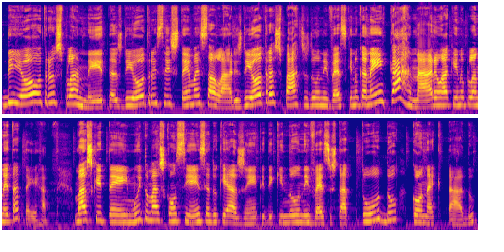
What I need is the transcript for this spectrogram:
de outros planetas, de outros sistemas solares, de outras partes do universo que nunca nem encarnaram aqui no planeta Terra, mas que têm muito mais consciência do que a gente de que no universo está tudo conectado,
